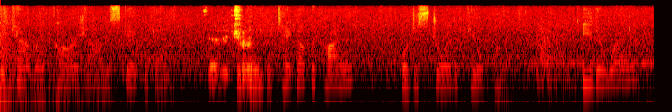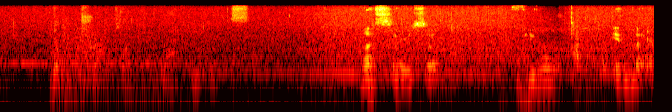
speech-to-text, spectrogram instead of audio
We can't let Karajan escape again. Very true. We can either take out the pilot or destroy the fuel pump. Either way, he'll be trapped like a rat in. Unless there's um, fuel in there.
